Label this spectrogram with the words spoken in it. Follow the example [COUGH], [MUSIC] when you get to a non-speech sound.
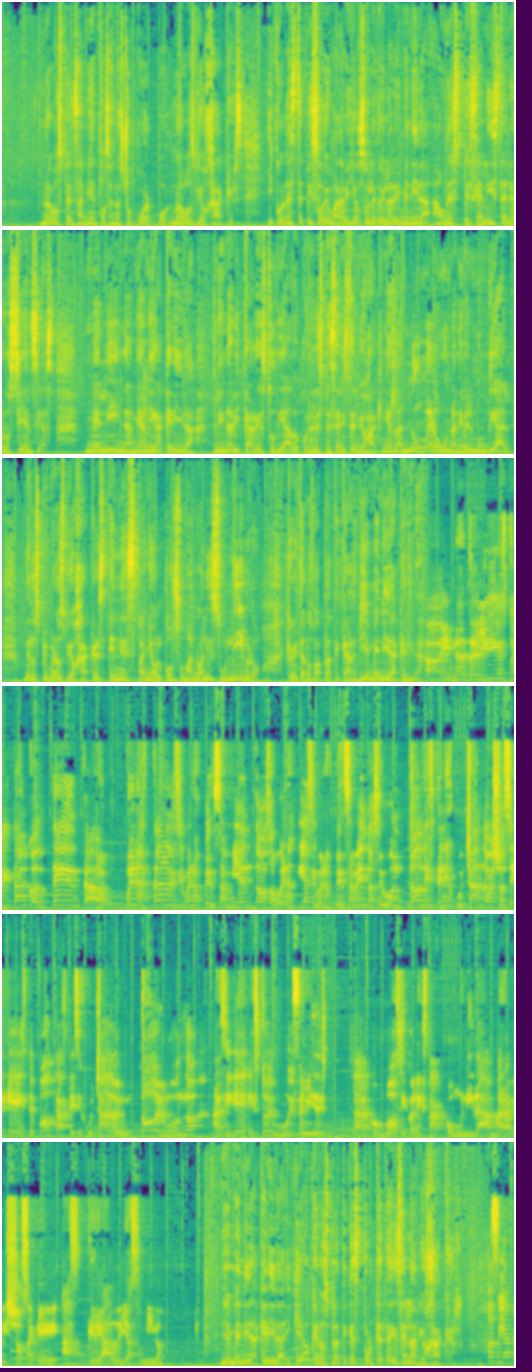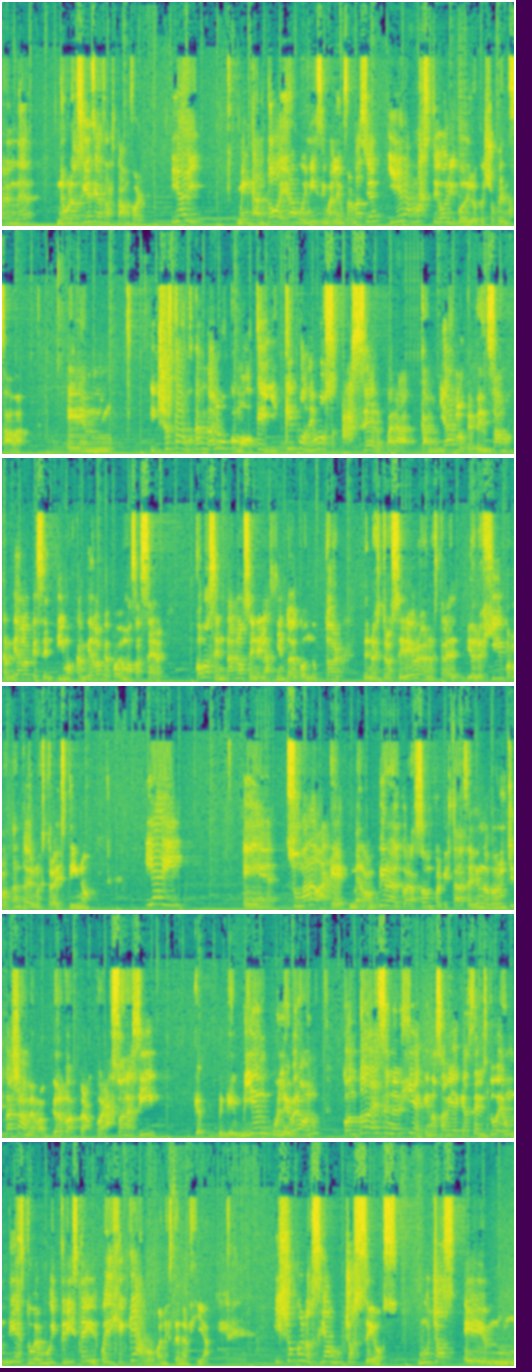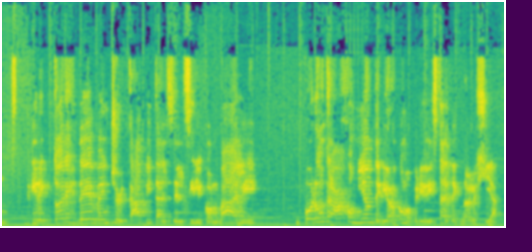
nuevos pensamientos en nuestro cuerpo, nuevos biohackers. Y con este episodio maravilloso le doy la bienvenida a un especialista en neurociencias, Melina, mi amiga querida. Melina Vicario, estudiado con el especialista en biohacking. Es la número uno a nivel mundial de los primeros biohackers en español con su manual y su libro, que ahorita nos va a platicar. Bienvenida, querida. Ay, Natalie, estoy tan contenta. Buenas tardes y buenos pensamientos, o buenos días y buenos pensamientos, según donde estén escuchando. Yo sé que este podcast es escuchado en todo el mundo, así que estoy muy feliz de estar con vos y con esta comunidad maravillosa que has creado y has unido. Bienvenida, querida, y quiero que nos platiques por qué te dicen la biohacker. Fui a aprender neurociencias a Stanford y ahí me encantó, era buenísima la información y era más teórico de lo que yo pensaba. Em, y yo estaba buscando algo como, ok, ¿y qué podemos hacer para cambiar lo que pensamos, cambiar lo que sentimos, cambiar lo que podemos hacer? ¿Cómo sentarnos en el asiento de conductor de nuestro cerebro, de nuestra biología y por lo tanto de nuestro destino? Y ahí, eh, sumado a que me rompieron el corazón porque estaba saliendo con un chico allá, me rompió el corazón así, bien culebrón, con toda esa energía que no sabía qué hacer, estuve un día estuve muy triste y después dije, ¿qué hago con esta energía? Y yo conocía muchos CEOs, muchos em, directores de venture capitals del Silicon Valley, por un trabajo mío anterior como periodista de tecnología.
